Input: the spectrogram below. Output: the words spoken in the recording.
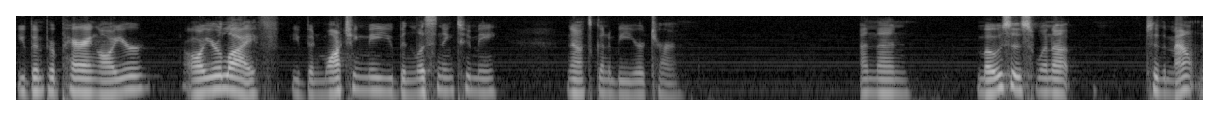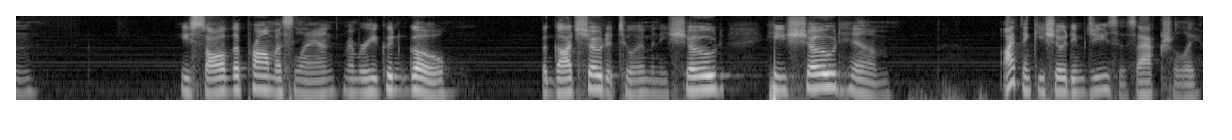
You've been preparing all your all your life. You've been watching me, you've been listening to me. Now it's going to be your turn. And then Moses went up to the mountain. He saw the promised land. Remember he couldn't go, but God showed it to him and he showed he showed him I think he showed him Jesus actually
